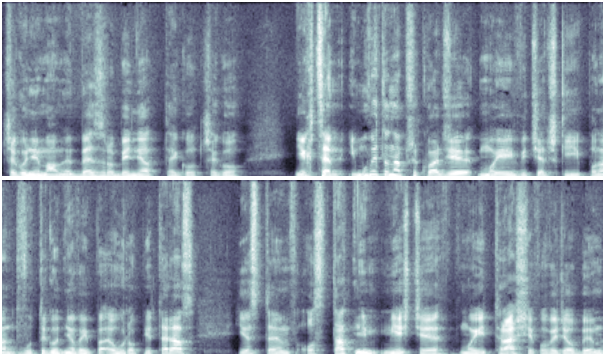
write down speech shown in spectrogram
czego nie mamy, bez robienia tego, czego nie chcemy. I mówię to na przykładzie mojej wycieczki ponad dwutygodniowej po Europie. Teraz jestem w ostatnim mieście, w mojej trasie powiedziałbym,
